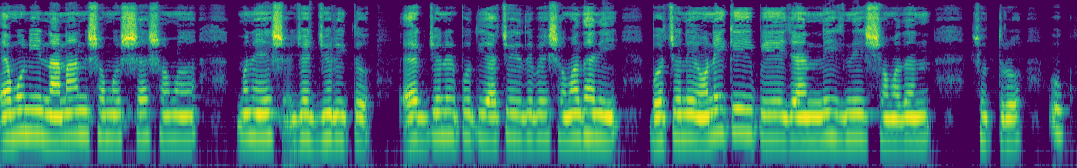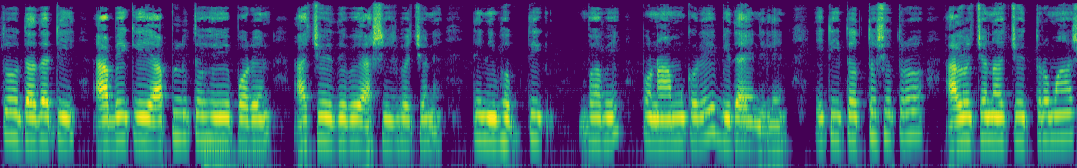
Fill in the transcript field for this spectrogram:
এমনই নানান সমস্যা সমা মানে জর্জরিত। একজনের প্রতি আচার্যদেবের সমাধানই বচনে অনেকেই পেয়ে যান নিজ নিজ সমাধান সূত্র। উক্ত দাদাটি আবেগে আপ্লুত হয়ে পড়েন আচার্যদেবের আশীষ তিনি তিনি ভক্তিভাবে প্রণাম করে বিদায় নিলেন। এটি তথ্যসূত্র, আলোচনা চৈত্র মাস,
